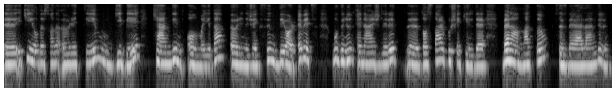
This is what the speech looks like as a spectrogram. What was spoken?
eee, 2 yıldır sana öğrettiğim gibi kendin olmayı da öğreneceksin diyor. Evet, bugünün enerjileri, eee, dostlar bu şekilde. Ben anlattım, siz değerlendirin.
